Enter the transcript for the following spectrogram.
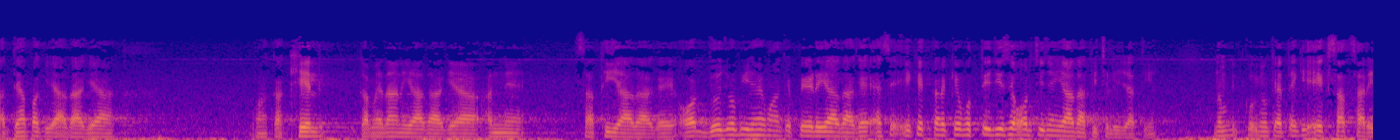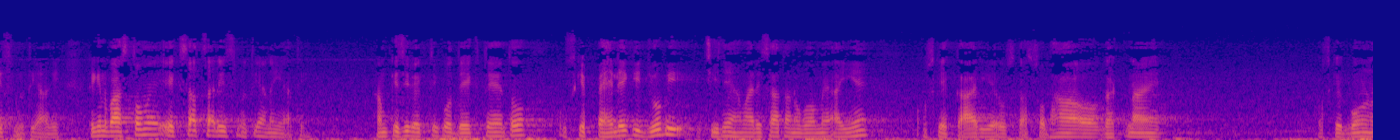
अध्यापक याद आ गया, वहाँ का खेल का मैदान याद आ गया, अन्य साथी याद आ गए, और जो जो भी है वहाँ के पेड़ याद आ गए, ऐसे एक एक करके वो तेज़ी से और चीज़ें याद आती चली जाती हैं। हम को यूँ कहते हैं कि एक साथ सारी स्मृतियाँ आ गई, लेकिन वास्तव में एक साथ सारी स्मृतियाँ नहीं आती। हम किसी व्यक्ति को देखते हैं तो उसके पहले की जो भी चीज़ें हमारे साथ अनुभव में आई हैं, उसके कार्य, उसका स्वभाव, घटनाएँ उसके गुण,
